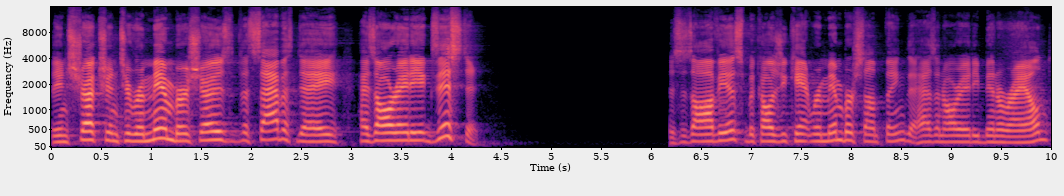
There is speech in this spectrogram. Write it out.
The instruction to remember shows that the Sabbath day has already existed. This is obvious because you can't remember something that hasn't already been around.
